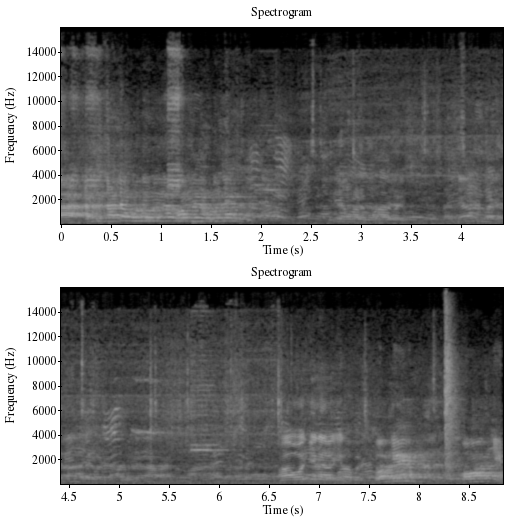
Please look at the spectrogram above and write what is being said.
அடுத்து தட்டை கொண்டு விடுங்க கோப்பையை கொடுங்க ஆ ஓகேண்ணா ஓகேண்ணா ஓகே ஓகே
